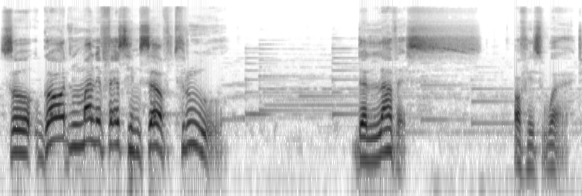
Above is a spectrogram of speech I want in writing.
So God manifests Himself through the lovers of His Word.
